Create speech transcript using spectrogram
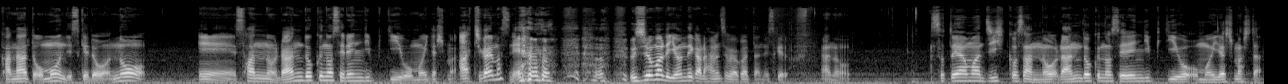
かなと思うんですけど、の、えー、3の乱読のセレンディピティを思い出します、あ、違いますね。後ろまで読んでから話せばよかったんですけど、あの、外山慈彦さんの乱読のセレンディピティを思い出しました。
